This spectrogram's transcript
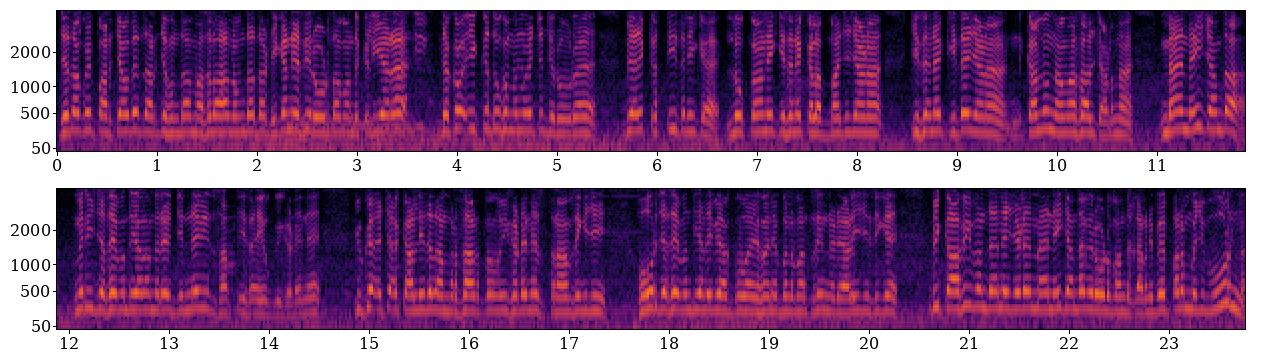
ਜੇ ਤਾਂ ਕੋਈ ਪਰਚਾ ਉਹਦੇ ਦਰਜ ਹੁੰਦਾ ਮਸਲਾ ਹੱਲ ਹੁੰਦਾ ਤਾਂ ਠੀਕ ਹੈ ਨਹੀਂ ਅਸੀਂ ਰੋਡ ਦਾ ਬੰਦ ਕਲੀਅਰ ਹੈ। ਦੇਖੋ ਇੱਕ ਦੁੱਖ ਮੈਨੂੰ ਇਹ ਚ ਜ਼ਰੂਰ ਹੈ ਵੀ ਅੱਜ 31 ਤਰੀਕ ਹੈ ਲੋਕਾਂ ਨੇ ਕਿਸੇ ਨੇ ਕਲੱਬਾਂ 'ਚ ਜਾਣਾ ਕਿਸੇ ਨੇ ਕਿਤੇ ਜਾਣਾ ਕੱਲ ਨੂੰ ਨਵਾਂ ਸਾਲ ਚੜ੍ਹਨਾ। ਮੈਂ ਨਹੀਂ ਚਾਹੁੰਦਾ ਮੇਰੀ ਜਥੇਬੰਦੀ ਵਾਲਾ ਮੇਰੇ ਜਿੰਨੇ ਵੀ ਸਾਥੀ ਸਹਿਯੋਗੀ ਖੜੇ ਨੇ ਕਿਉਂਕਿ 'ਚ ਅਕਾਲੀ ਦਲ ਅੰਮ੍ਰਿਤਸਰ ਤੋਂ ਵੀ ਖੜੇ ਨੇ ਸਤਨਾਮ ਸਿੰਘ ਜੀ ਹੋਰ ਜਥੇਬੰਦੀਆਂ ਦੇ ਵੀ ਆਗੂ ਆਏ ਹੋਏ ਨੇ ਬਲਵੰਤ ਸਿੰਘ ਨੜਿਆਲੀ ਜੀ ਸੀਗੇ ਵੀ ਕਾਫੀ ਬੰਦੇ ਨੇ ਜਿਹੜੇ ਮੈਂ ਨਹੀਂ ਚਾਹੁੰਦਾ ਵੀ ਰੋਡ ਬੰਦ ਕਰਨੀ ਪਏ ਪਰ ਮਜਬੂਰਨ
